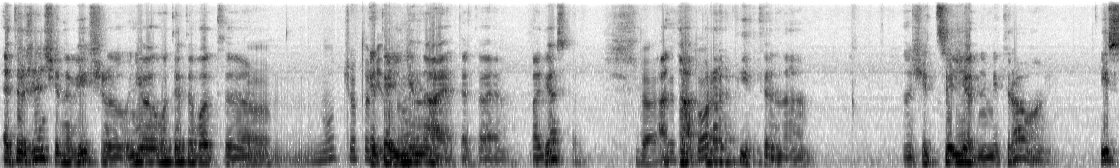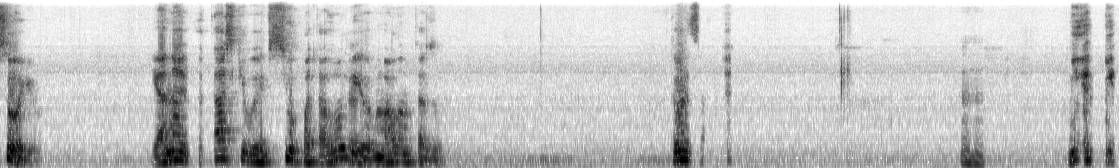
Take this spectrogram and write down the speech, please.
Эта женщина, видишь, у нее вот это вот, э, а, ну, что-то это видно, льняная да. такая повязка, да, она это пропитана, значит, целебными травмами и солью. И она вытаскивает всю патологию в малом тазу. То же Угу. Нет, нет,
